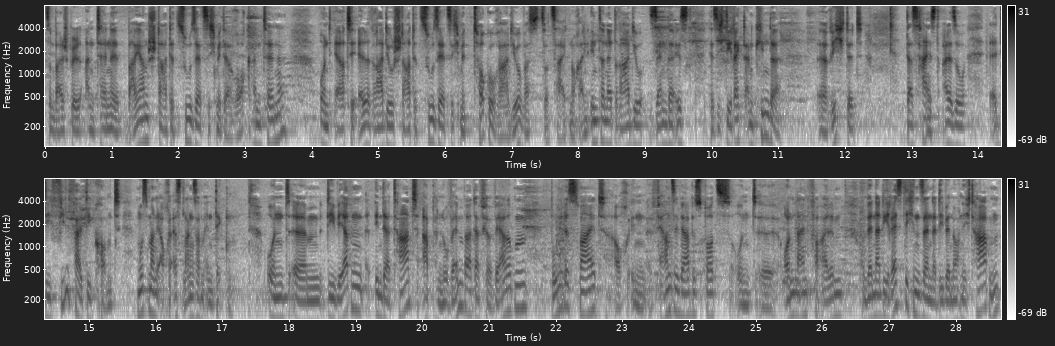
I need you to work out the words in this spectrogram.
Zum Beispiel Antenne Bayern startet zusätzlich mit der Rockantenne und RTL Radio startet zusätzlich mit Togo Radio, was zurzeit noch ein Internetradiosender ist, der sich direkt an Kinder äh, richtet. Das heißt also, äh, die Vielfalt, die kommt, muss man ja auch erst langsam entdecken. Und ähm, die werden in der Tat ab November dafür werben, bundesweit, auch in Fernsehwerbespots und äh, online vor allem. Und wenn dann die restlichen Sender, die wir noch nicht haben,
